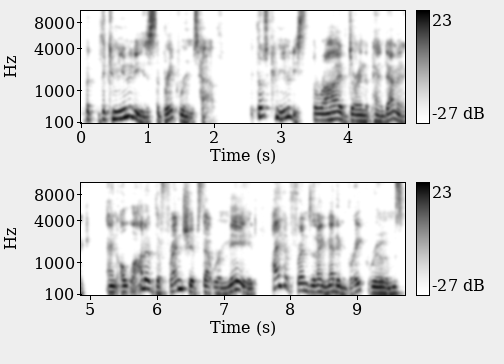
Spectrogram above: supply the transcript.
But the communities the break rooms have, those communities thrive during the pandemic. And a lot of the friendships that were made, I have friends that I met in break rooms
